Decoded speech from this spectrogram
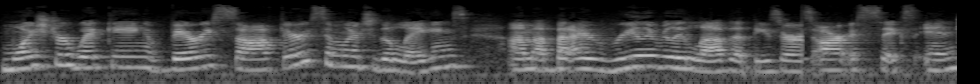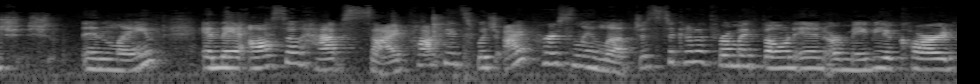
moisture wicking, very soft, very similar to the leggings. Um, but I really, really love that these are, are a six inch in length. And they also have side pockets which I personally love just to kind of throw my phone in or maybe a card.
